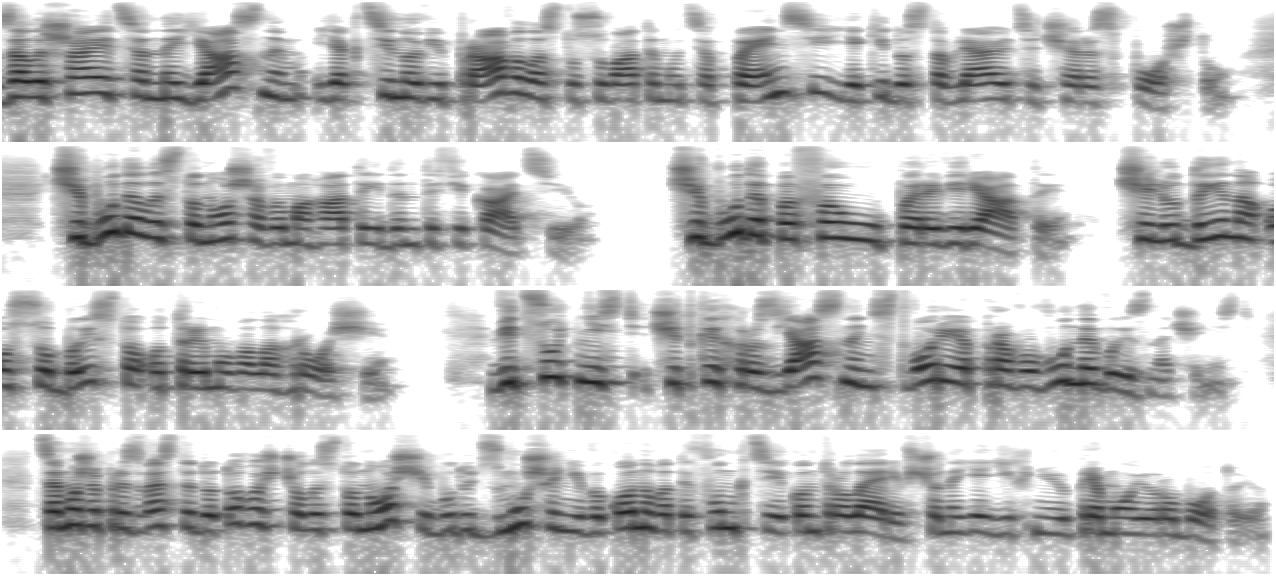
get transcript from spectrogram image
залишається неясним, як ці нові правила стосуватимуться пенсій, які доставляються через пошту. Чи буде листоноша вимагати ідентифікацію? Чи буде ПФУ перевіряти, чи людина особисто отримувала гроші? Відсутність чітких роз'яснень створює правову невизначеність. Це може призвести до того, що листоноші будуть змушені виконувати функції контролерів, що не є їхньою прямою роботою.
